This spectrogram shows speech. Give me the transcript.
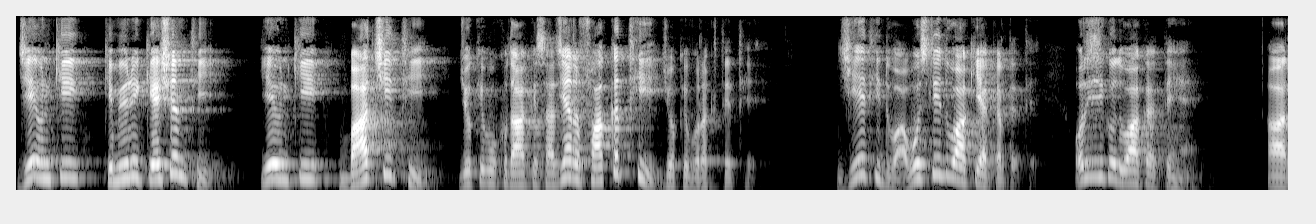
یہ ان کی کمیونیکیشن تھی، یہ ان کی بات چیت تھی، جو کہ وہ خدا کے ساتھ، یا رفاقت تھی، جو کہ وہ رکھتے تھے۔ یہ تھی دعا، وہ اس لیے دعا کیا کرتے تھے۔ اور اسی کو دعا کرتے ہیں۔ اور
